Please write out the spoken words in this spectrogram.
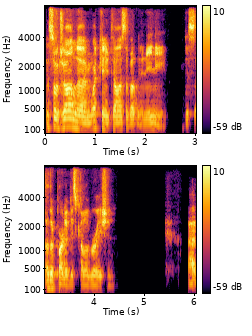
And so, John, um, what can you tell us about Anini, this other part of this collaboration? Uh,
